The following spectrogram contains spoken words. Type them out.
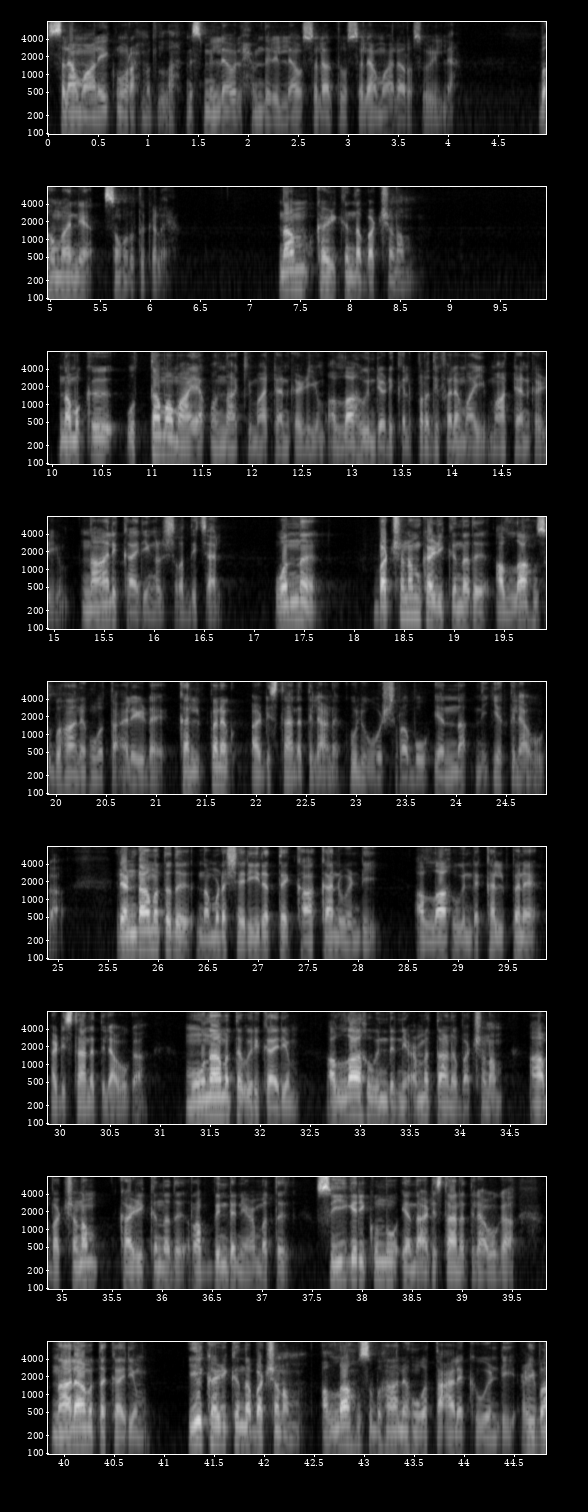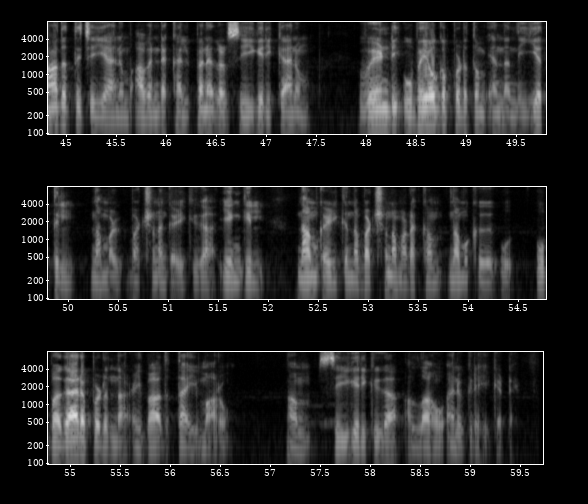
അസ്സാം വലൈക്കും വറഹമത്തുള്ള ബിസ്മില്ല അലഹമുല്ല വസ്സലാത്തു വസ്സലാമു അല റസൂലില്ല ബഹുമാന്യ സുഹൃത്തുക്കളെ നാം കഴിക്കുന്ന ഭക്ഷണം നമുക്ക് ഉത്തമമായ ഒന്നാക്കി മാറ്റാൻ കഴിയും. അള്ളാഹുവിന്റെ അടുക്കൽ പ്രതിഫലമായി മാറ്റാൻ കഴിയും. നാല് കാര്യങ്ങൾ ശ്രദ്ധിച്ചാൽ. ഒന്ന് ഭക്ഷണം കഴിക്കുന്നത് അള്ളാഹു സുബാനുഹുവത്ത അലയുടെ കൽപ്പന അടിസ്ഥാനത്തിലാണ്. കുലു ഷ്രബു എന്ന നിയ്യത്തിലാവുക രണ്ടാമത്തത് നമ്മുടെ ശരീരത്തെ കാക്കാൻ വേണ്ടി അള്ളാഹുവിന്റെ കൽപ്പന അടിസ്ഥാനത്തിലാവുക. മൂന്നാമത്തെ ഒരു കാര്യം അള്ളാഹുവിന്റെ ഞമത്താണ് ഭക്ഷണം. ആ ഭക്ഷണം കഴിക്കുന്നത് റബ്ബിന്റെ ഞമത്ത് സ്വീകരിക്കുന്നു എന്ന അടിസ്ഥാനത്തിലാവുക. നാലാമത്തെ കാര്യം ഈ കഴിക്കുന്ന ഭക്ഷണം അള്ളാഹു സുബാനഹുവത്ത അലക്ക് വേണ്ടി അഴിബാദത്ത് ചെയ്യാനും അവന്റെ കൽപ്പനകൾ സ്വീകരിക്കാനും വേണ്ടി ഉപയോഗപ്പെടുത്തും എന്ന നീയത്തിൽ നമ്മൾ ഭക്ഷണം കഴിക്കുക. എങ്കിൽ നാം കഴിക്കുന്ന ഭക്ഷണമടക്കം നമുക്ക് ഉപകാരപ്പെടുന്ന ഇബാദത്തായി മാറും. നാം സ്വീകരിക്കുക. അള്ളാഹു അനുഗ്രഹിക്കട്ടെ.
